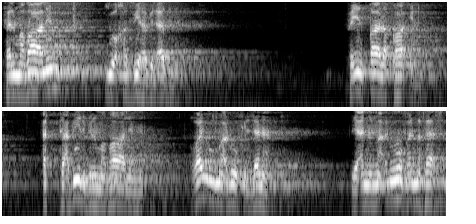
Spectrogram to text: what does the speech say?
فالمظالم يؤخذ فيها بالأدنى فإن قال قائل التعبير بالمظالم غير مألوف لنا لأن المألوف المفاسد.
